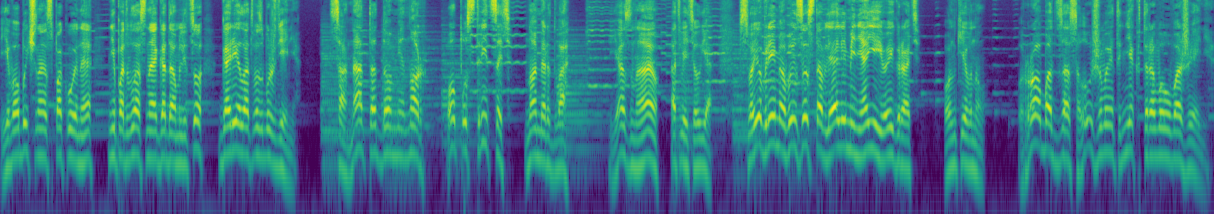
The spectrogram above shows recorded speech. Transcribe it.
Его обычно спокойное, неподвластное годам лицо горело от возбуждения. «Соната до минор, опус 30, номер два». «Я знаю», — ответил я. «В свое время вы заставляли меня ее играть». Он кивнул. «Робот заслуживает некоторого уважения.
